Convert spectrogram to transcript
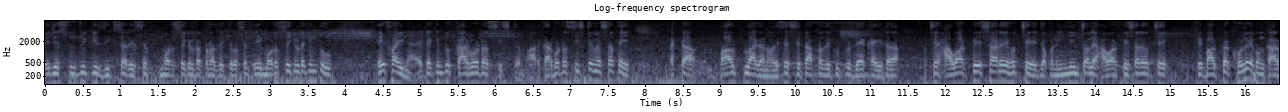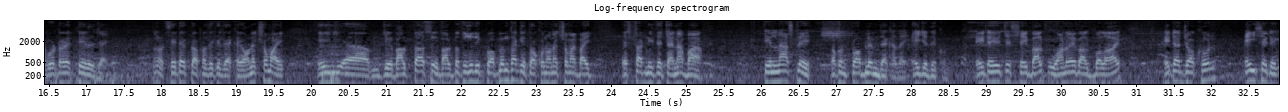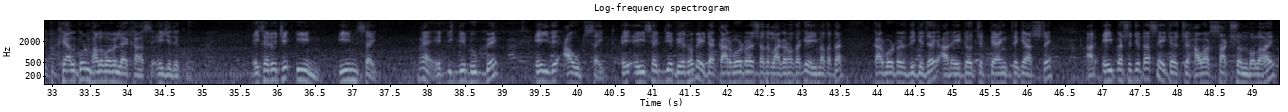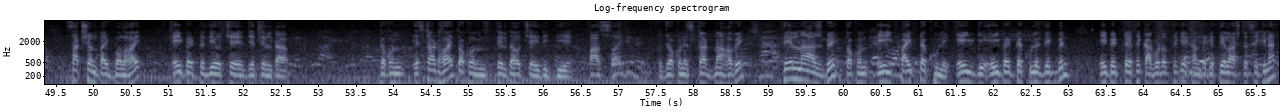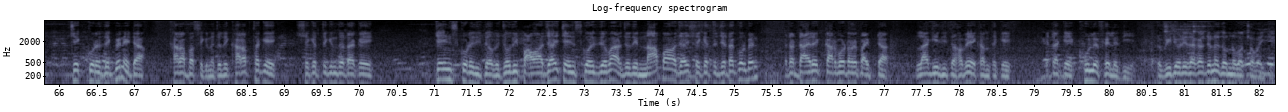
এই যে Suzuki, Gixxer, SF মোটরসাইকেলটা আপনারা দেখতে পাচ্ছেন, এই মোটরসাইকেলটা কিন্তু এফআই না, এটা কিন্তু কার্বোরেটর সিস্টেম। আর কার্বোরেটর সিস্টেমের সাথে একটা বাল্ব লাগানো হয়েছে, সেটা আপনাদেরকে একটু দেখাই। এটা হচ্ছে হাওয়ার প্রেশারে হচ্ছে, যখন ইঞ্জিন চলে, হাওয়ার প্রেসারে হচ্ছে, সেই বাল্বটা খোলে এবং কার্বোরেটরে তেল যায়। সেটা একটু আপনাদেরকে দেখাই। অনেক সময় এই যে বাল্বটা আছে, এই বাল্বটাতে যদি প্রবলেম থাকে, তখন অনেক সময় বাইক স্টার্ট নিতে চায় না বা তেল না আসলে তখন প্রবলেম দেখা দেয়। এই যে দেখুন, এইটাই হচ্ছে সেই বাল্ব ওয়ান ওয়ে বাল্ব বলা হয়। এটা যখন এই সাইডে একটু খেয়াল করুন, ভালোভাবে লেখা আছে। এই যে দেখুন, এই সাইড হচ্ছে ইন ইন সাইড হ্যাঁ এর দিক দিয়ে ঢুকবে, এই যে আউট সাইড এই এই সাইড দিয়ে বের হবে, এটা কার্বোরেটরের সাথে লাগানো থাকে, এই মাথাটা কার্বোরেটরের দিকে যায়, আর এইটা হচ্ছে ট্যাঙ্ক থেকে আসছে। আর এই পাশে যেটা আছে, এটা হচ্ছে হাওয়ার সাকশন বলা হয় সাকশন পাইপ বলা হয়। এই পাইপটা দিয়ে হচ্ছে যে তেলটা যখন স্টার্ট হয়, তখন তেলটা হচ্ছে এই দিক দিয়ে পাস হয়। তো যখন স্টার্ট না হবে, তেল না আসবে, তখন এই পাইপটা খুলে, এই যে এই পাইপটা খুলে দেখবেন, এই পাইপটা থেকে কার্বোরেটর থেকে এখান থেকে তেল আসতেছে কিনা চেক করে দেখবেন এটা খারাপ আছে কিনা। যদি খারাপ থাকে, সেক্ষেত্রে কিন্তু এটাকে চেঞ্জ করে দিতে হবে। যদি পাওয়া যায় চেঞ্জ করে দিতে হবে। আর যদি না পাওয়া যায়, সেক্ষেত্রে যেটা করবেন, এটা ডাইরেক্ট কার্বোরেটরের পাইপটা লাগিয়ে দিতে হবে এখান থেকে এটাকে খুলে ফেলে দিয়ে। তো ভিডিওটি দেখার জন্য ধন্যবাদ সবাইকে।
